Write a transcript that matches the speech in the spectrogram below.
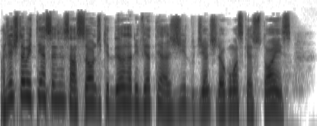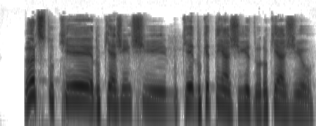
A gente também tem essa sensação de que Deus já devia ter agido diante de algumas questões antes do que do que a gente do que do que tem agido, do que agiu.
